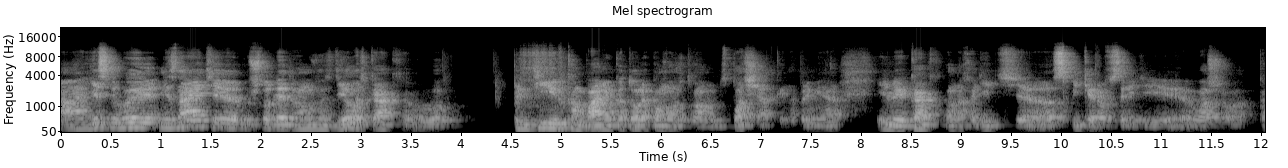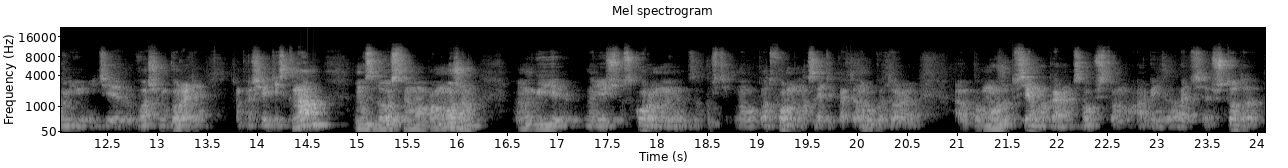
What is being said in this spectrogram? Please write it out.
А если вы не знаете, что для этого нужно сделать, как э, прийти в компанию, которая поможет вам с площадкой, например, или как находить э, спикеров среди вашего комьюнити в вашем городе, обращайтесь к нам, мы с удовольствием вам поможем. Ну и надеюсь, что скоро мы запустим новую платформу на сайте Python.ru, которая э, поможет всем локальным сообществам организовать что-то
